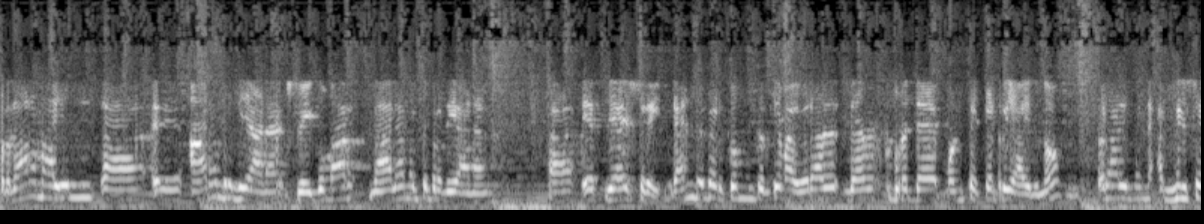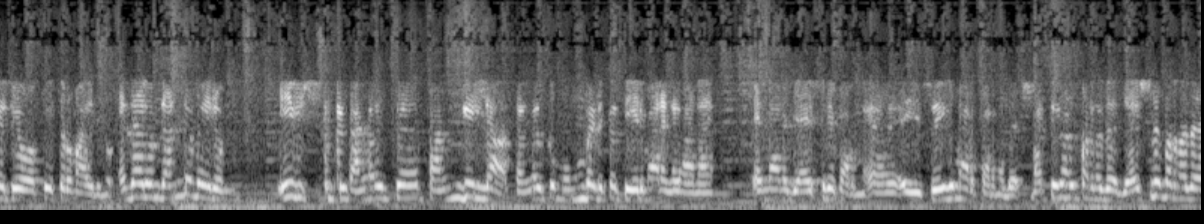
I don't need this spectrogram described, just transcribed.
പ്രധാനമായും ആറാം പ്രതിയാണ് ശ്രീകുമാർ നാലാമത്തെ പ്രതിയാണ് എസ് ജയശ്രീ രണ്ടുപേർക്കും കൃത്യമായി ഒരാൾ ദേവസ്വം ബോർഡിന്റെ മുൻ സെക്രട്ടറി ആയിരുന്നു ഒരാൾ അഡ്മിനിസ്ട്രേറ്റീവ് ഓഫീസറുമായിരുന്നു എന്തായാലും രണ്ടുപേരും ഈ വിഷയത്തിൽ തങ്ങൾക്ക് പങ്കില്ല തങ്ങൾക്ക് മുമ്പെടുത്ത തീരുമാനങ്ങളാണ് എന്നാണ് ജയശ്രീ പറഞ്ഞ ശ്രീകുമാർ പറഞ്ഞത്. മറ്റൊരാൾ പറഞ്ഞത് ജയശ്രീ പറഞ്ഞത്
